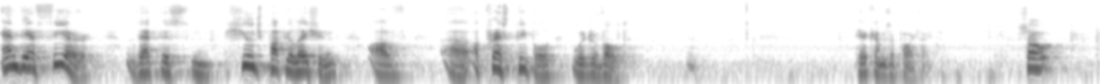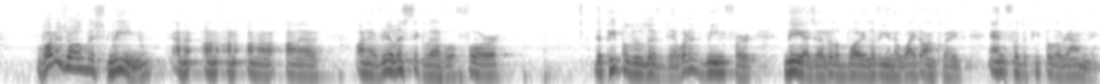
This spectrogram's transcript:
and their fear that this huge population of uh, oppressed people would revolt. Here comes apartheid. So what does all this mean on a, on, on, on, a, on, a, on a realistic level for the people who lived there? What did it mean for me as a little boy living in a white enclave and for the people around me?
